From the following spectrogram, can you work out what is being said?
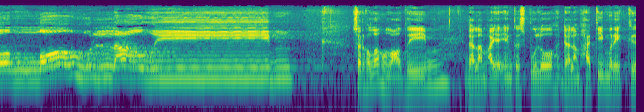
Sadaqallahul Azim. Sadaqallahul Azim dalam ayat yang ke-10 dalam hati mereka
